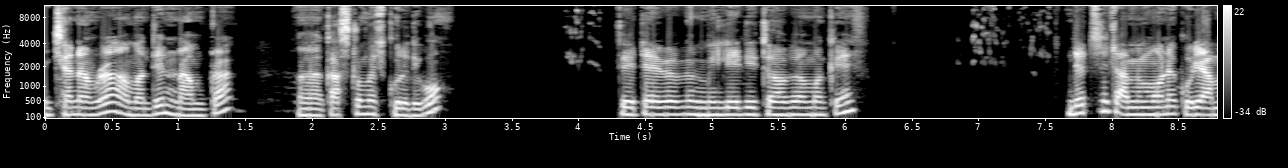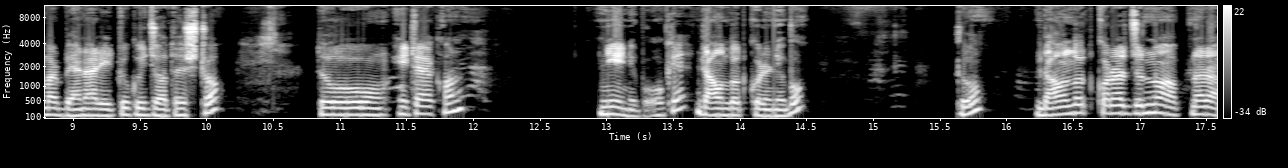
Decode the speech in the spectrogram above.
এখানে আমরা আমাদের নামটা কাস্টমাইজ করে দিব। তো এটা এভাবে মিলিয়ে দিতে হবে আমাকে। দ্যাটস ইট আমি মনে করি আমার ব্যানার এটুকুই যথেষ্ট। তো এটা এখন নিয়ে নেব ওকে ডাউনলোড করে নেব। তো ডাউনলোড করার জন্য আপনারা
